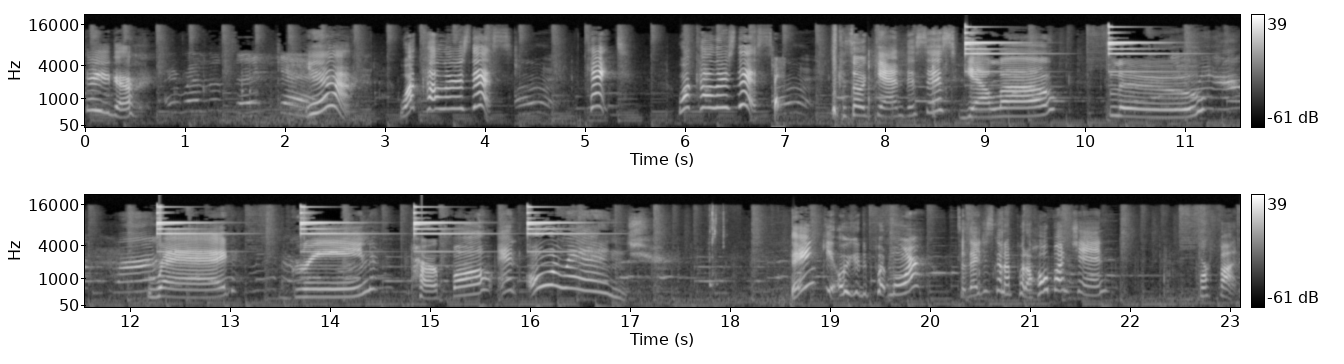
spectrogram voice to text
There you go. I want to take it. Yeah. What color is this? So again, this is yellow, blue, red, green, purple, and orange. Thank you. Oh, you're gonna put more? So they're just gonna put a whole bunch in for fun.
